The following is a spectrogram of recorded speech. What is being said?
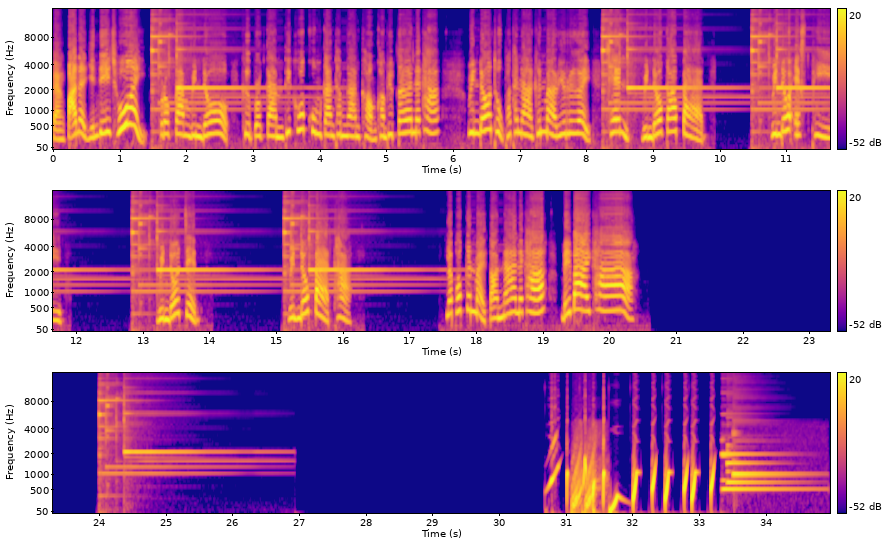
แบ่งปันน่ะยินดีช่วย โปรแกรม Windows คือโปรแกรมที่ควบคุมการทำงานของคอมพิวเตอร์นะคะ Windows ถูกพัฒนาขึ้นมาเรื่อยๆ เช่น Windows 98 Windows XP Windows 7 Windows 8 ค่ะ แล้วพบกันใหม่ตอนหน้านะคะ บ๊ายบายค่ะ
